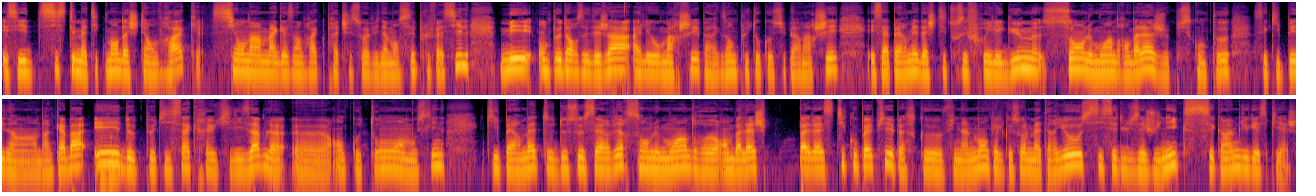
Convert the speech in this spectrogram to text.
essayer systématiquement d'acheter en vrac. Si on a un magasin vrac près de chez soi, évidemment, c'est plus facile. Mais on peut d'ores et déjà aller au marché, par exemple, plutôt qu'au supermarché. Et ça permet d'acheter tous ces fruits et légumes sans le moindre emballage, puisqu'on peut s'équiper d'un cabas et de petits sacs réutilisables euh, en coton, en mousseline, qui permettent de se servir sans le moindre emballage plastique ou papier parce que finalement quel que soit le matériau si c'est de l'usage unique c'est quand même du gaspillage.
